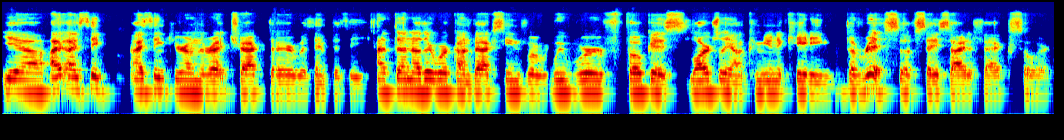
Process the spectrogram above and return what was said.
Yeah, I, I, think I think you're on the right track there with empathy. I've done other work on vaccines where we were focused largely on communicating the risks of, say, side effects or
